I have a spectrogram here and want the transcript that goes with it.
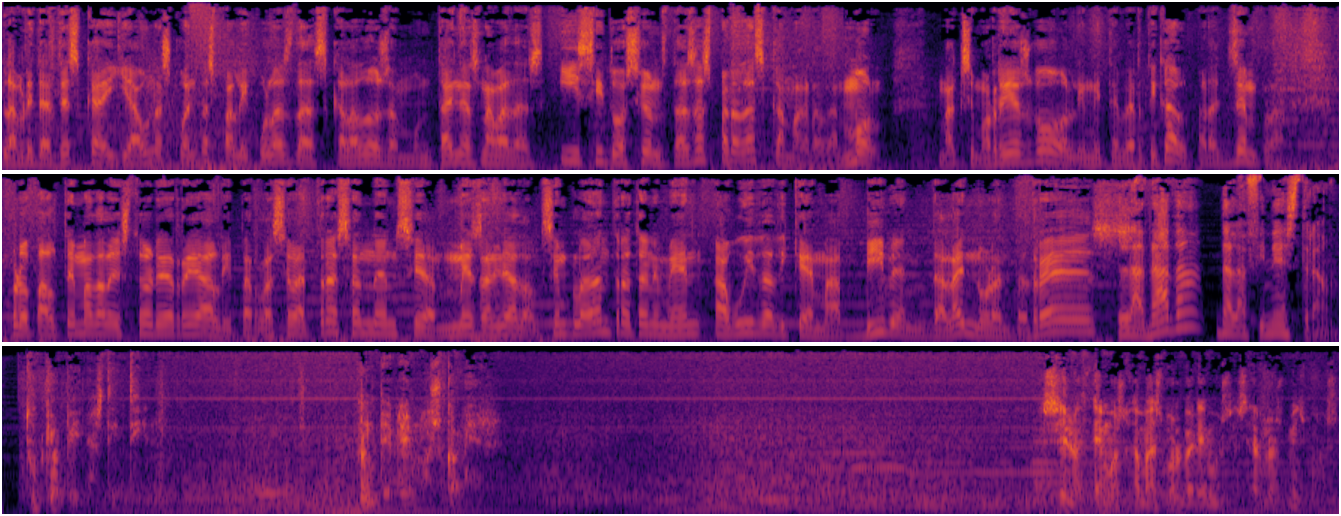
La veritat és que hi ha unes quantes pel·lícules d'escaladors en muntanyes nevades i situacions desesperades que m'agraden molt. Máximo Riesgo o Límite Vertical, per exemple. Però pel tema de la història real i per la seva transcendència més enllà del simple entreteniment, avui dediquem a Viven de l'any 93... La dada de la finestra. ¿Tú qué opinas, Tintín? Debemos comer. Si lo hacemos, jamás volveremos a ser los mismos.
